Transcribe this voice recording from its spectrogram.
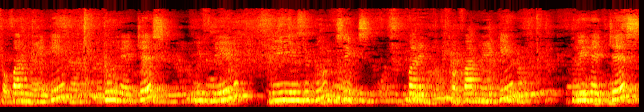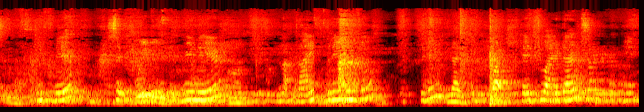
For making 2 H's. If need 3 into 2. 6. For, for making 3 H's, if need, si- we need n- 9, 3 into 3, 9. Y, H y times e-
